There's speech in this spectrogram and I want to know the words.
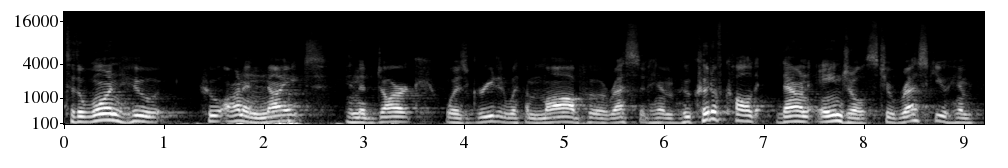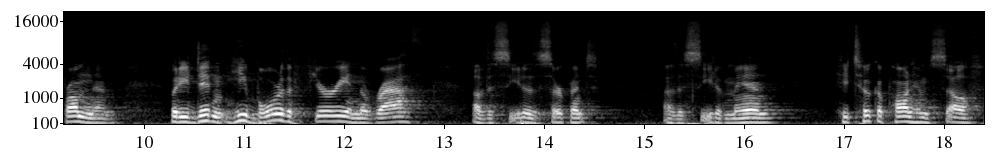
to the one who who on a night in the dark was greeted with a mob who arrested him, who could have called down angels to rescue him from them, but he didn't. He bore the fury and the wrath of the seed of the serpent, of the seed of man. He took upon himself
